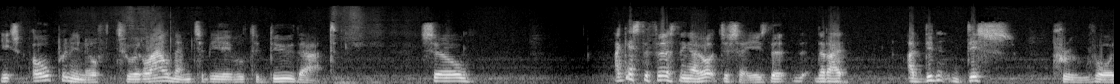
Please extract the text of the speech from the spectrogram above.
It's open enough to allow them to be able to do that. So I guess the first thing I ought to say is that that I I didn't disprove or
